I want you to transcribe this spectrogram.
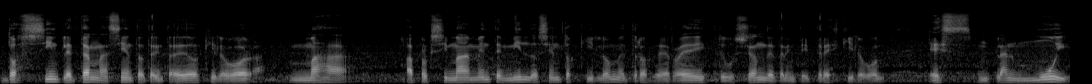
dos simple ternas de 132 kV, más aproximadamente 1200 kilómetros de red de distribución de 33 kV. Es un plan muy,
